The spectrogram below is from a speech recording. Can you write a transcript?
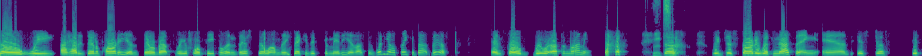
So we, I had a dinner party, and there were about three or four people, and they're still on the executive committee. And I said, "What do y'all think about this?" And so we were up and running. So we just started with nothing, and it's just it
